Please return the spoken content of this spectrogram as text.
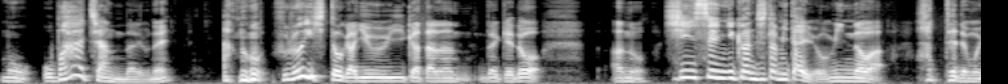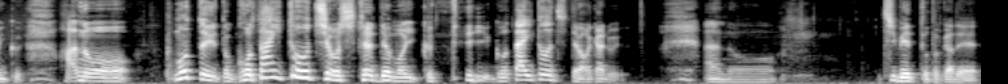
もうおばあちゃんだよね。あの、古い人が言う言い方なんだけど、あの、新鮮に感じたみたいよ、みんなは。はってでも行く。あの、もっと言うと、五体統治をしてでも行くっていう、五体統治ってわかる？あの、チベットとかで、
